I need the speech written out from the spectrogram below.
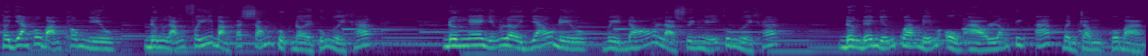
Thời gian của bạn không nhiều, đừng lãng phí bằng cách sống cuộc đời của người khác. Đừng nghe những lời giáo điều vì đó là suy nghĩ của người khác. Đừng để những quan điểm ồn ào lóng tiếng ác bên trong của bạn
